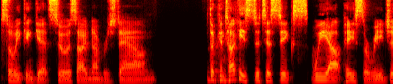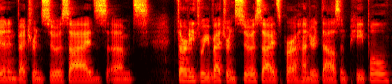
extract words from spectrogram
so we can get suicide numbers down. The Kentucky statistics, we outpace the region in veteran suicides. Um, it's 33 veteran suicides per 100,000 people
